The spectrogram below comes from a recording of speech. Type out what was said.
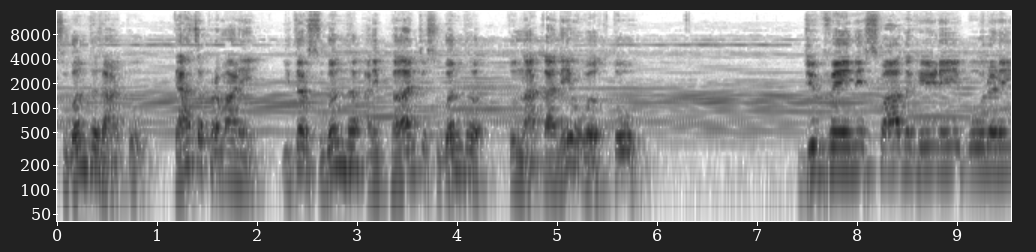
सुगंध जाणतो. त्याचप्रमाणे इतर सुगंध आणि फळांचे सुगंध तो नाकाने ओळखतो. जिव्हेने स्वाद घेणे बोलणे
